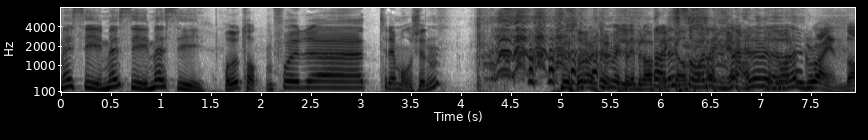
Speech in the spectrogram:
Messi, Messi, Messi. Hadde du tatt den for tre måneder siden, så var det en veldig bra Er det så lenge? Er det Men grinda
